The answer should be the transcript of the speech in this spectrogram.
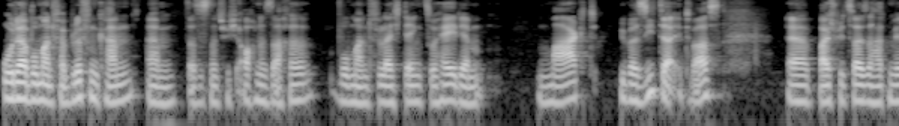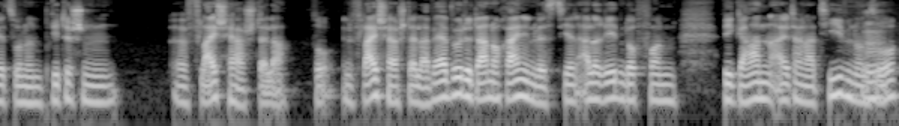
Oder wo man verblüffen kann. Ähm, das ist natürlich auch eine Sache, wo man vielleicht denkt, so hey, der Markt übersieht da etwas. Äh, beispielsweise hatten wir jetzt so einen britischen äh, Fleischhersteller. So, ein Fleischhersteller. Wer würde da noch rein investieren? Alle reden doch von veganen Alternativen und mhm. so.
